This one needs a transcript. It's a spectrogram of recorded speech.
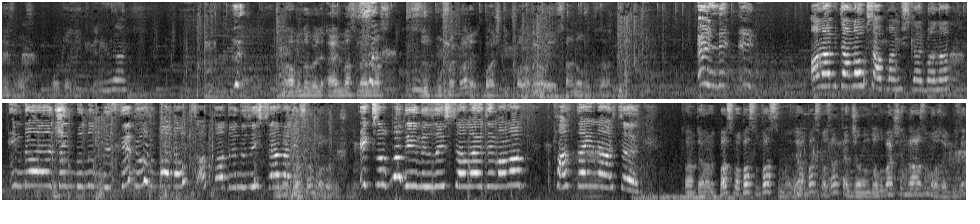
Neyse olsun. O da iyidir yani. Aa bunda böyle elmas melmas zırh bulsak var ya başlık falan o efsane oluruz ha. Öldü. Ana bir tane ok saplamışlar bana. İmdat ben bunu istemiyorum. Bana sakladığınızı istemedim. kasa mı var orada şurada? İlk sakladığınızı istemedim ama patlayın artık. Tamam devam et. Basma basma basma. Ya basma zaten canın dolu. Bak şimdi lazım olacak bize.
